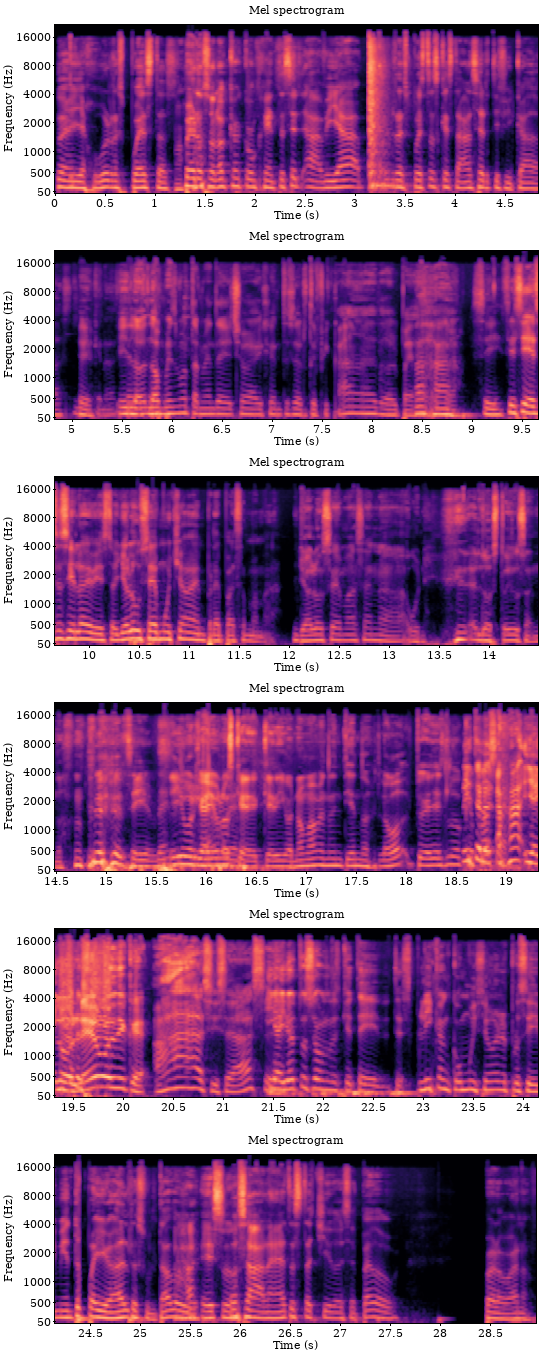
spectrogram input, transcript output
Con Yahoo respuestas. Ajá. Pero solo que con gente había respuestas que estaban certificadas. Sí. De que no- Y lo, lo mismo también, de hecho, hay gente certificada, todo el pedo. Ajá, acá. sí, sí, sí, eso sí lo he visto. Yo lo usé mucho en prepa esa mamá. Yo lo usé más en la uni. lo estoy usando. sí, Sí, porque hay unos que, que digo, no mames, no entiendo. Luego, pues, es lo que Y te le- pasa. ajá, y hay lo otros- leo y digo ah, sí se hace. Y hay otros los que te, te explican cómo hicieron el procedimiento para llegar al resultado, Ajá, güey. eso. O sea, la neta está chido ese pedo, güey. Pero bueno,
